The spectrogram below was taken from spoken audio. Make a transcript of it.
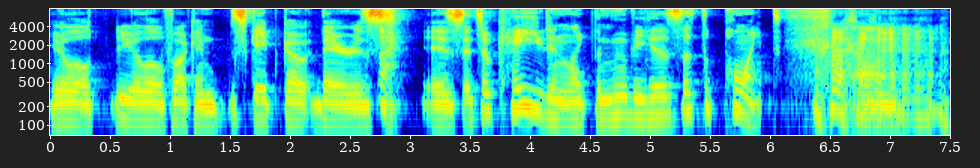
your little your little fucking scapegoat there is is it's okay you didn't like the movie because that's the point. Um,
